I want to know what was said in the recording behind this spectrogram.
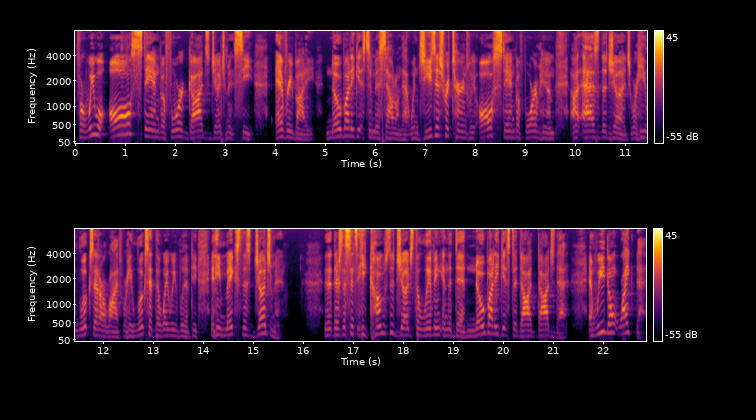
For we will all stand before God's judgment seat. Everybody. Nobody gets to miss out on that. When Jesus returns, we all stand before him uh, as the judge, where he looks at our life, where he looks at the way we've lived, he, and he makes this judgment. There's the sense that he comes to judge the living and the dead. Nobody gets to dodge that. And we don't like that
